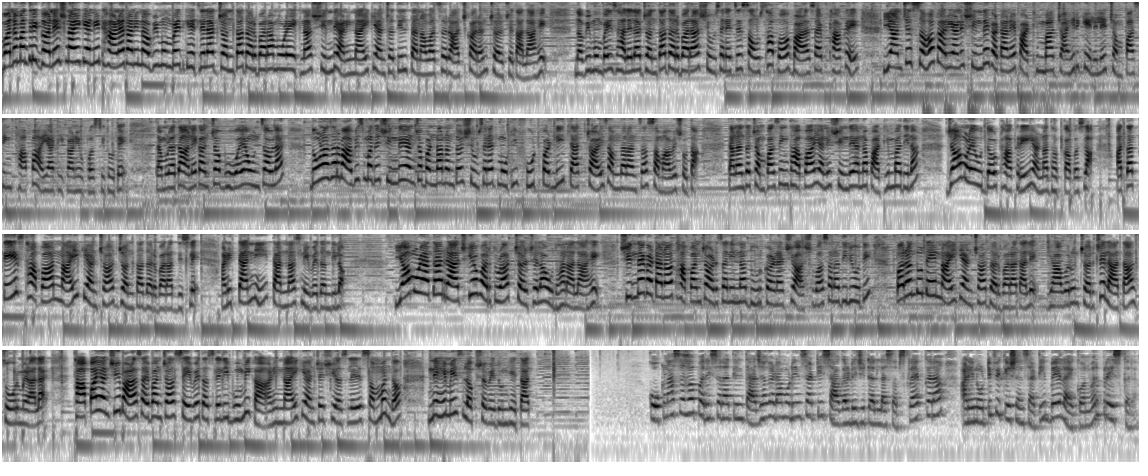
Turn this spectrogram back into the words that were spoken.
वनमंत्री गणेश नाईक यांनी ठाण्यात आणि नवी मुंबईत घेतलेल्या जनता दरबारामुळे एकनाथ शिंदे आणि नाईक यांच्यातील तणावाचं राजकारण चर्चेत आलं आहे. नवी मुंबईत झालेल्या जनता दरबारात शिवसेनेचे संस्थापक बाळासाहेब ठाकरे यांचे सहकारी आणि शिंदे गटाने पाठिंबा जाहीर केलेले चंपासिंग थापा या ठिकाणी उपस्थित होते. त्यामुळे आता अनेकांच्या भुवया उंचावलाय दोन हजार बावीसमध्ये शिंदे यांच्या बंडानंतर शिवसेनेत मोठी फूट पडली. त्यात चाळीस आमदारांचा समावेश होता. त्यानंतर चंपासिंग थापा यांनी शिंदे यांना पाठिंबा दिला ज्यामुळे उद्धव ठाकरे यांना धक्का बसला. आता तेच थापा नाईक यांच्या जनता दरबारात दिसले आणि त्यांनी त्यांनाच निवेदन दिलं. यामुळे आता राजकीय वर्तुळात चर्चेला उधाण आलं आहे. शिंदे गटानं थापांच्या अडचणींना दूर करण्याची आश्वासनं दिली होती परंतु ते नाईक यांच्या दरबारात आले. यावरून चर्चेला आता जोर मिळालाय. थापा यांची बाळासाहेबांच्या सेवेत असलेली भूमिका आणि नाईक यांच्याशी असलेले संबंध नेहमीच लक्ष वेधून घेतात. कोकणासह परिसरातील ताज्या घडामोडींसाठी सागर डिजिटलला सबस्क्राईब करा आणि नोटिफिकेशनसाठी बेल आयकॉनवर प्रेस करा.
